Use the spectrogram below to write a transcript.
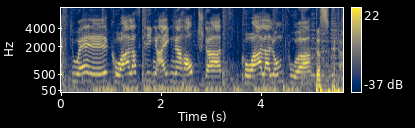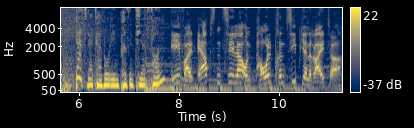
aktuell. Koalas kriegen eigene Hauptstadt. Koala Lumpur. Das Wetter. Das Wetter wurde Ihnen präsentiert von Ewald Erbsenzähler und Paul Prinzipienreiter.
